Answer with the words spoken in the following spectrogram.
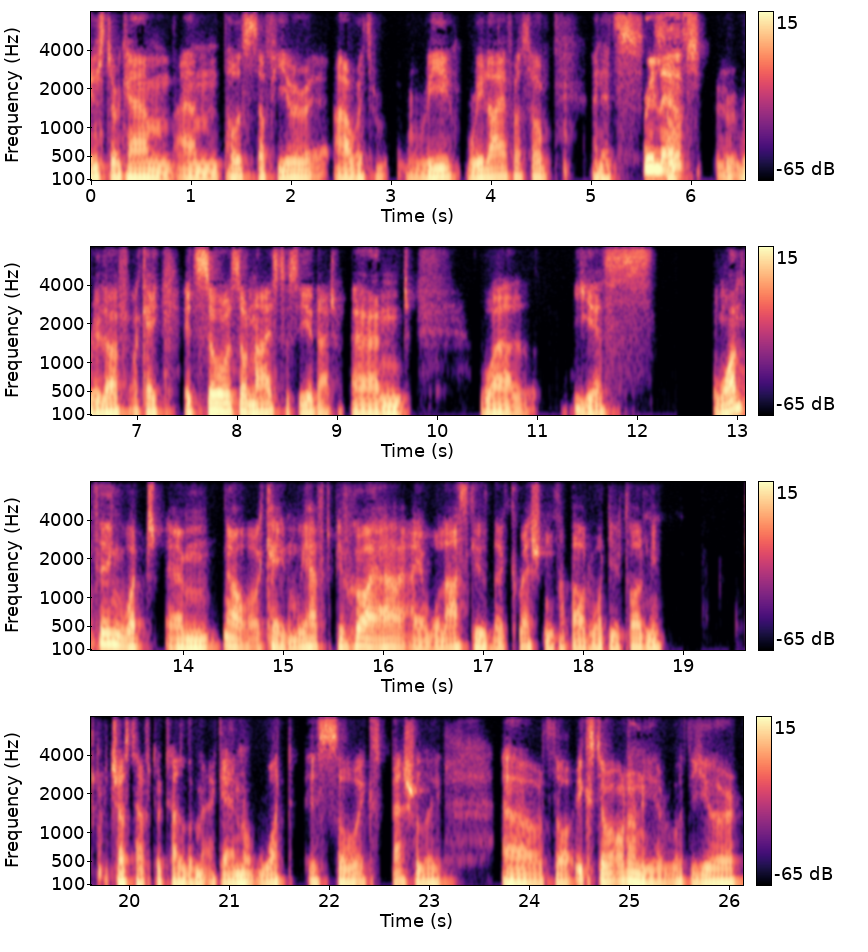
Instagram um, posts of you are with re relive or so, and it's Relive. so, relive. Okay, it's so so nice to see that. And well, yes, one thing. What um no okay, we have to, before I I will ask you the questions about what you told me. We just have to tell them again what is so especially uh, so extraordinary with your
